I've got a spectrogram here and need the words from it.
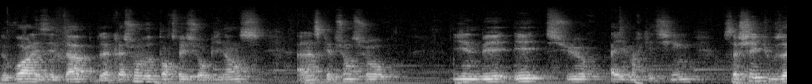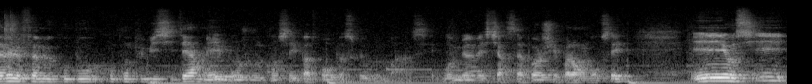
de voir les étapes de la création de votre portefeuille sur Binance, à l'inscription sur INB et sur iMarketing. Sachez que vous avez le fameux coupon, publicitaire, mais bon, je vous le conseille pas trop parce que c'est vaut mieux investir sa poche et pas le rembourser. Et aussi,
